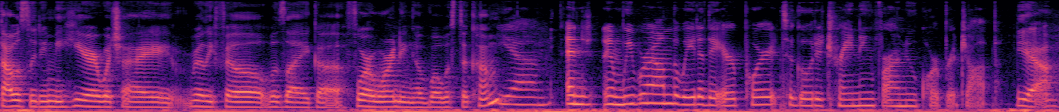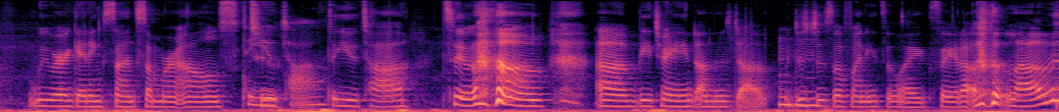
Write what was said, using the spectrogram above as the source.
that was leading me here, which I really feel was like a forewarning of what was to come. Yeah. And and we were on the way to the airport to go to training for our new corporate job Yeah, we were getting sent somewhere else to, Utah. to Utah to um, um, be trained on this job, which is just so funny to like say it out loud,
